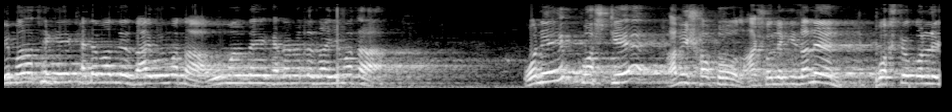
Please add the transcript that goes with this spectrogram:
এই মাথা থেকে খেতে মারলে যায় ওই মাথা, ও মাথা থেকে খেতে মারলে যায় এই মাথা। অনেক কষ্টে আমি সফল। আসলে কি জানেন? কষ্ট করলে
